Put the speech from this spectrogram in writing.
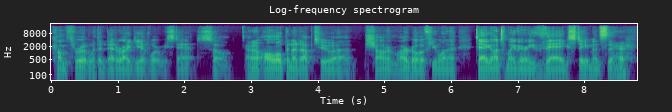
come through it with a better idea of where we stand so I don't know, I'll open it up to uh, Sean or Margot if you want to tag on to my very vague statements there.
